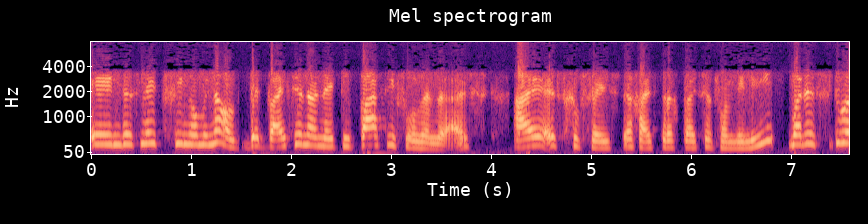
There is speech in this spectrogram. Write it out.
En dis net fenomenaal. Dit wys nou net hoe passievol hulle is. Hy is gevestig hy's terug by sy familie maar dit is so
